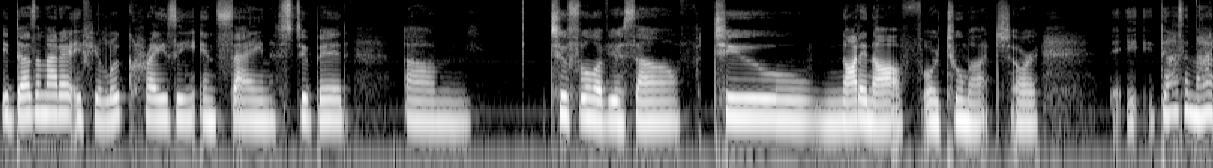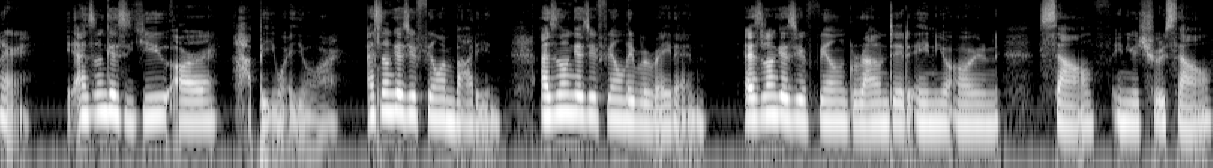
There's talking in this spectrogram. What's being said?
It doesn't matter if you look crazy, insane, stupid, um, too full of yourself, too not enough, or too much, or it, it doesn't matter. As long as you are happy where you are, as long as you feel embodied, as long as you feel liberated, as long as you feel grounded in your own self, in your true self,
